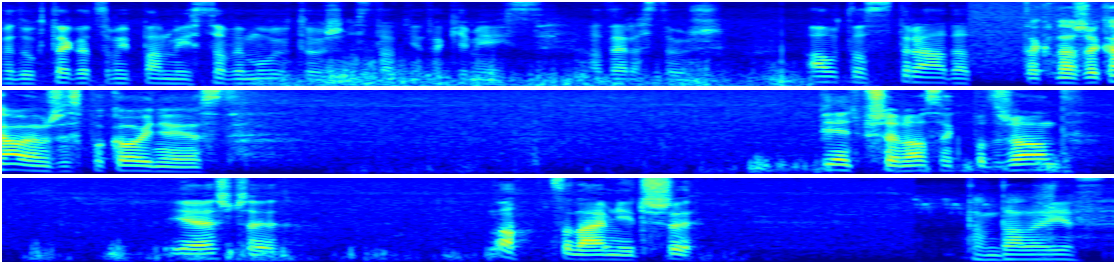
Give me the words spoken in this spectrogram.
Według tego, co mi pan miejscowy mówił, to już ostatnie takie miejsce. A teraz to już autostrada. Tak narzekałem, że spokojnie jest. Pięć przenosek pod rząd. I Jeszcze, no, co najmniej trzy. Tam dalej jest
